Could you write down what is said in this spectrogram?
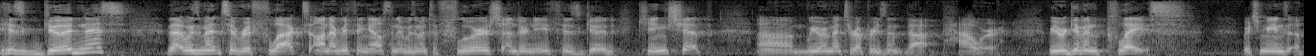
his goodness that was meant to reflect on everything else and it was meant to flourish underneath his good kingship. Um, we were meant to represent that power. We were given place, which means a,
